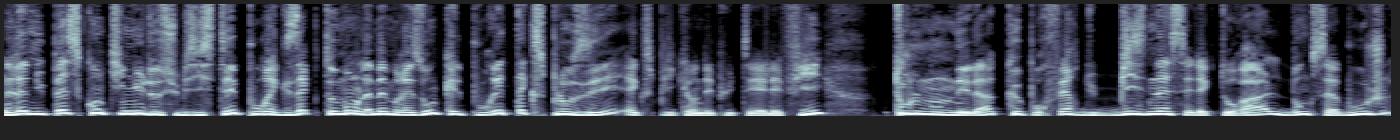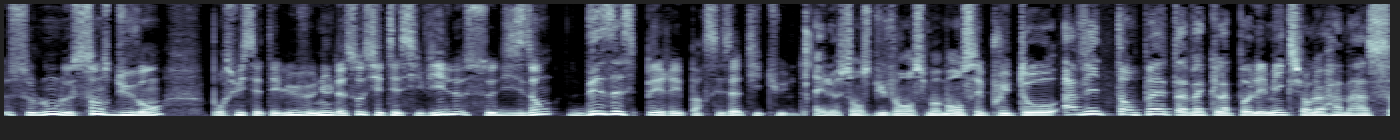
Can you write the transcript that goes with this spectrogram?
La NUPES continue de subsister pour exactement la même raison qu'elle pourrait exploser, explique un député LFI. Tout le monde n'est là que pour faire du business électoral, donc ça bouge selon le sens du vent, poursuit cet élu venu de la société civile, se disant désespéré par ses attitudes. Et le sens du vent en ce moment, c'est plutôt avide tempête avec la polémique sur le Hamas.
